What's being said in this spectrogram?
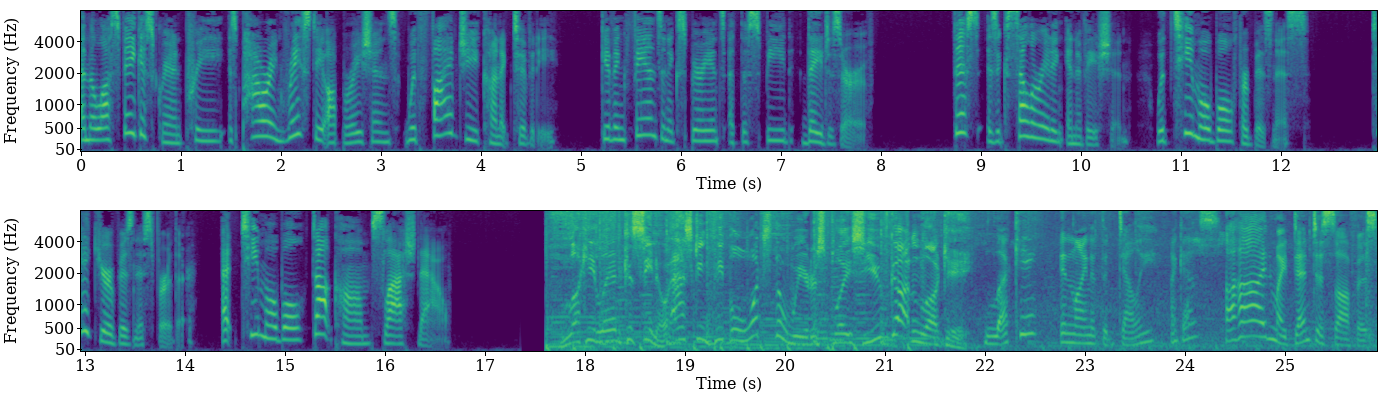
And the Las Vegas Grand Prix is powering race day operations with 5G connectivity, giving fans an experience at the speed they deserve. This is accelerating innovation with T-Mobile for Business. Take your business further at t-mobile.com/now. Lucky Land Casino asking people what's the weirdest place you've gotten lucky? Lucky? In line at the deli, I guess. Aha, in my dentist's office.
